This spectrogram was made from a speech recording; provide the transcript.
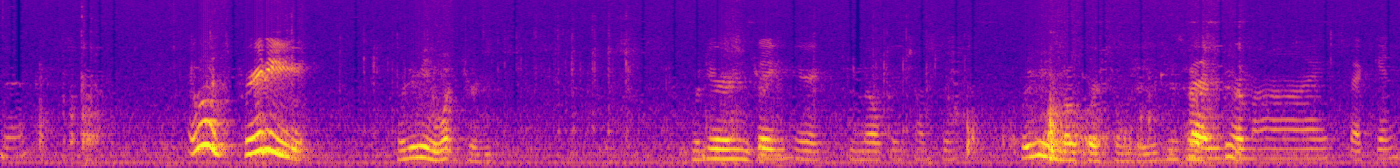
next. Ooh, it's pretty. What do you mean? What drink? What do you Your mean thing drink? here, milk or something. What do you mean milk or something? You just have Then for soup. my second.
